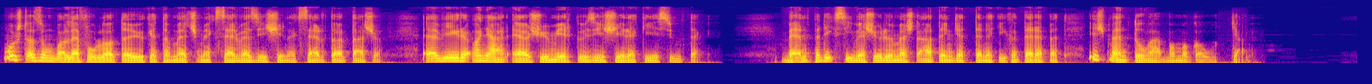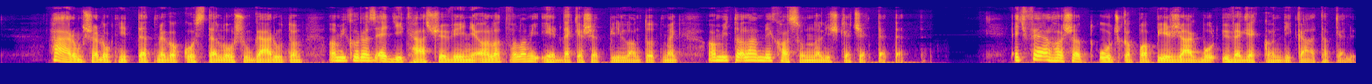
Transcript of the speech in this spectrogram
Most azonban lefoglalta őket a meccs megszervezésének szertartása. Elvégre a nyár első mérkőzésére készültek. Ben pedig szíves örömest átengedte nekik a terepet, és ment tovább a maga útján. Három saroknyit tett meg a Costello sugárúton, amikor az egyik ház sövénye alatt valami érdekeset pillantott meg, ami talán még haszonnal is kecsegtetett. Egy felhasadt ócska papírzsákból üvegek kandikáltak elő.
